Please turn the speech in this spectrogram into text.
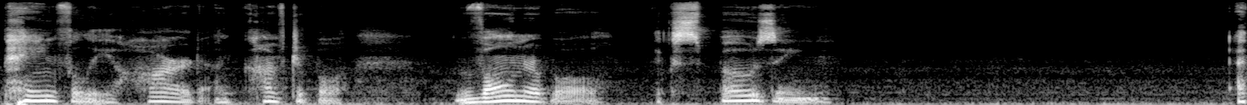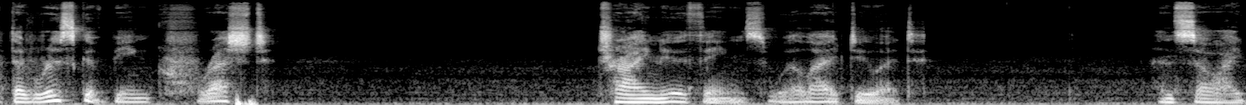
Painfully hard, uncomfortable, vulnerable, exposing, at the risk of being crushed. Try new things. Will I do it? And so I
